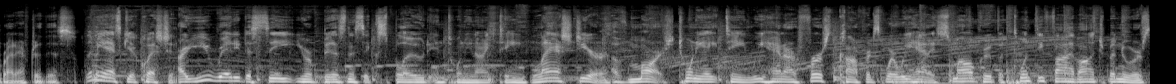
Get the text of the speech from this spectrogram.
right after this. Let me ask you a question. Are you ready to see your business explode in 2019? Last year of March 2018, we had our first conference where we had a small group of 25 entrepreneurs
